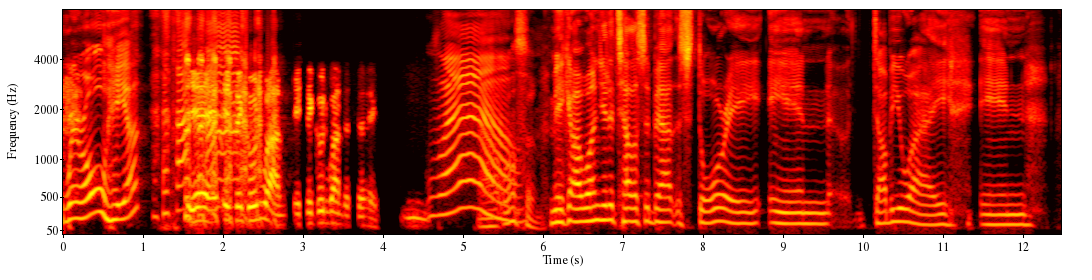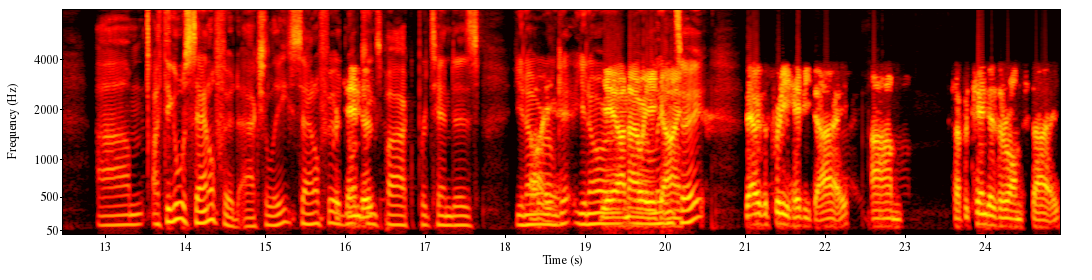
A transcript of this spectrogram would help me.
We're all here. yeah, it's a good one. It's a good one to see. Mm. wow. Awesome. Mick, I want you to tell us about the story in WA in um, I think it was Sandalford actually. Sandalford, Pretenders. Kings Park, Pretenders. You know Oh, where I'm yeah. getting you know Yeah, I know where I'm you're going. to? that was a pretty heavy day. Um, so pretenders are on stage,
